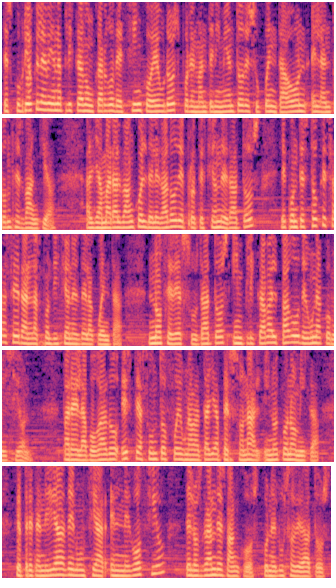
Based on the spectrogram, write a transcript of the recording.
descubrió que le habían aplicado un cargo de 5 euros por el mantenimiento de su cuenta ON en la entonces Bankia. Al llamar al banco, el delegado de protección de datos le contestó que esas eran las condiciones de la cuenta. No ceder sus datos implicaba el pago de una comisión. Para el abogado, este asunto fue una batalla personal y no económica, que pretendía denunciar el negocio de los grandes bancos con el uso de datos.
